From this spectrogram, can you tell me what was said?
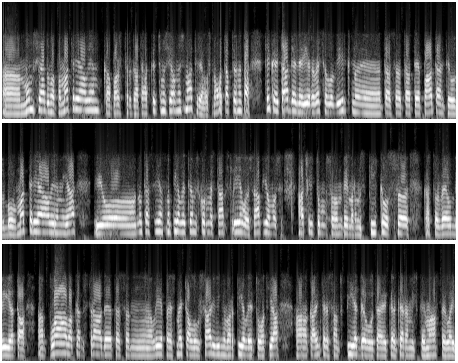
um, mums jādomā par materiāliem, kā pārstrādāt atkritumus jaunus materiālus. Nu, aptuveni tā, tikai tādēļ ir vesela virkne tās, tā tie patenti uz būvu materiāliem, jā, jo, nu, tas viens no pielietojums, kur mēs tādu tādus lielos apjomus atkritumus, un, piemēram, stikls, eh, kas tur vēl bija tā eh, plāva, kad strādāja tas um, liepais metalūrs, arī viņu var pielietot, jā, kā interesantu piedevu tai keramiskai masai, lai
